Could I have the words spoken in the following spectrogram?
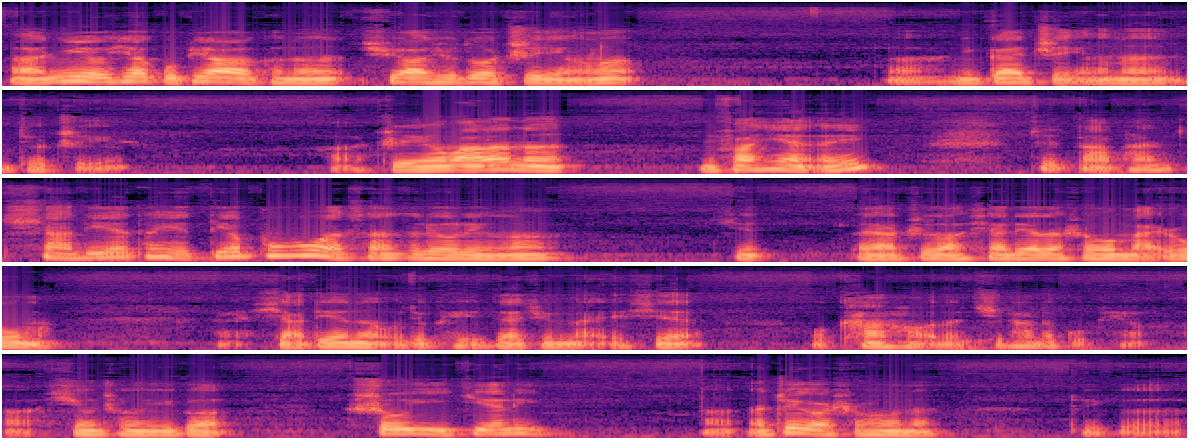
啊，你有些股票可能需要去做止盈了啊，你该止盈呢你就止盈啊，止盈完了呢，你发现哎，这大盘下跌它也跌不过三四六零啊，行，大家知道下跌的时候买入嘛。下跌呢，我就可以再去买一些我看好的其他的股票啊，形成一个收益接力啊。那这个时候呢，这个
